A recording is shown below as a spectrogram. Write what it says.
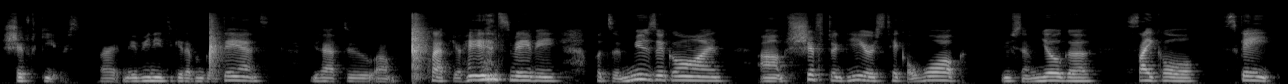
shift gears. All right, maybe you need to get up and go dance. You have to um, clap your hands, maybe put some music on, um, shift the gears, take a walk, do some yoga, cycle, skate,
